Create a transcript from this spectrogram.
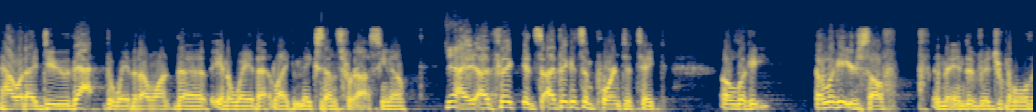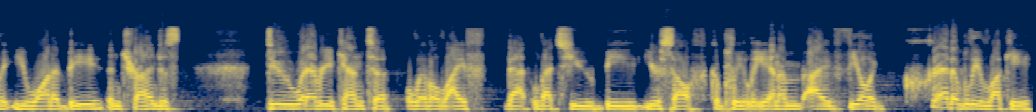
how would I do that the way that I want, the in a way that like makes sense for us, you know? Yeah, I, I think it's I think it's important to take a look at a look at yourself and the individual that you want to be, and try and just do whatever you can to live a life that lets you be yourself completely. And I'm I feel incredibly lucky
